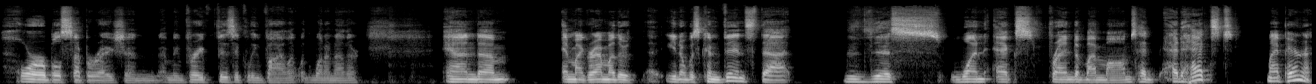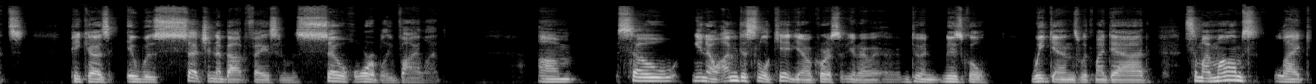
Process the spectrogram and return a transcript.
horrible separation. I mean, very physically violent with one another. And, um, and my grandmother, you know, was convinced that this one ex friend of my mom's had, had hexed my parents because it was such an about face and was so horribly violent. Um, so you know, I'm this little kid. You know, of course, you know, doing musical weekends with my dad. So my mom's like,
